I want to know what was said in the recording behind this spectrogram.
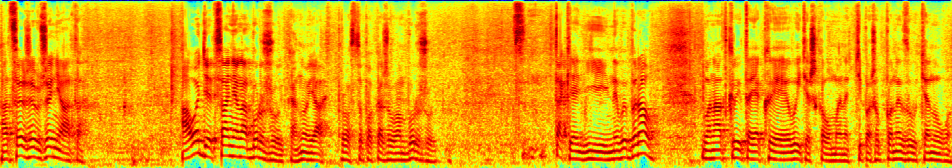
а це жевженята. А от дядь буржуйка. Ну я просто покажу вам буржуйку. Так я її не вибирав. Вона відкрита як е, витяжка у мене, типа, щоб понизу тянуло.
